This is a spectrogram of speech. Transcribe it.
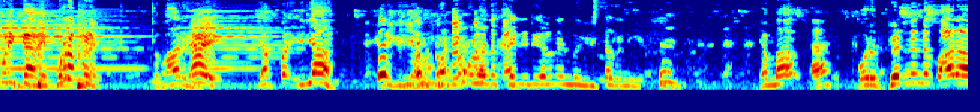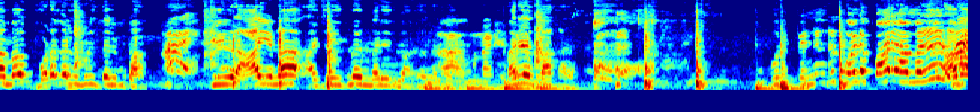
முடிக்காதே புறப்படு. இங்க பாரு. எப்ப இரியா பட்டுக்குள்ள வந்து கை நீட்டி எனக்கு விசித்தல் நீங்க ஏம்மா ஒரு பெண்ணுன்னு பாராம புடக்கல் பிடிச்சி தள்ளிவிட்டான் இது ஆயினா அடிச்சதுக்கு மேல மரியாதை பார்க்காத. மரியாதை பார்க்காத. ஒரு பெண் என்று கூட பாராமல் ஆமா.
